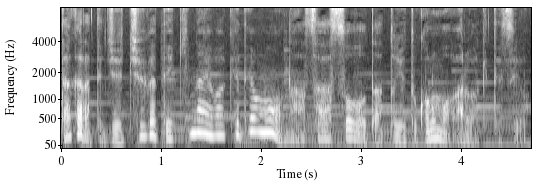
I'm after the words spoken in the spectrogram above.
だからって受注ができないわけでもなさそうだというところもあるわけですよ。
